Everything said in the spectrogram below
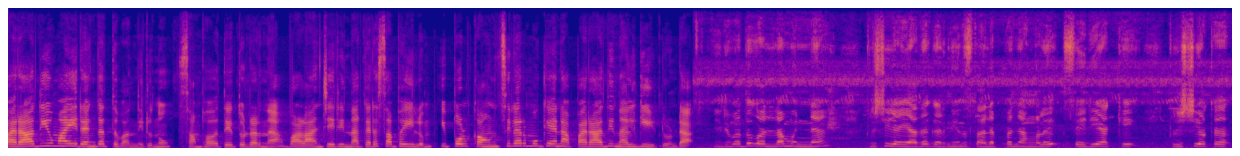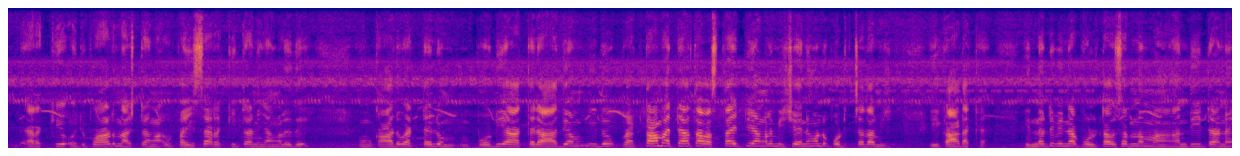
പരാതിയുമായി രംഗത്ത് വന്നിരുന്നു. സംഭവത്തെ തുടർന്ന് വളാഞ്ചേരി നഗരസഭയിലും ഇപ്പോൾ കൗൺസിലർ മുഖേന പരാതി നൽകിയിട്ടുണ്ട്. ഇരുപത് കൊല്ലം മുന്നേ കൃഷി ചെയ്യാതെ കരുതിയിരുന്ന സ്ഥലപ്പം ഞങ്ങൾ ശരിയാക്കി കൃഷിയൊക്കെ ഇറക്കി ഒരുപാട് നഷ്ടങ്ങൾ പൈസ ഇറക്കിയിട്ടാണ് ഞങ്ങളിത് കാട് വെട്ടലും പൊടിയാക്കലും ആദ്യം ഇത് വെട്ടാൻ പറ്റാത്ത അവസ്ഥയായിട്ട് ഞങ്ങൾ മിഷീനും കൊണ്ട് പൊടിച്ചതാണ് ഈ കാടൊക്കെ. എന്നിട്ട് പിന്നെ ഫുൾ ടൗസറിന് മാന്തിയിട്ടാണ്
